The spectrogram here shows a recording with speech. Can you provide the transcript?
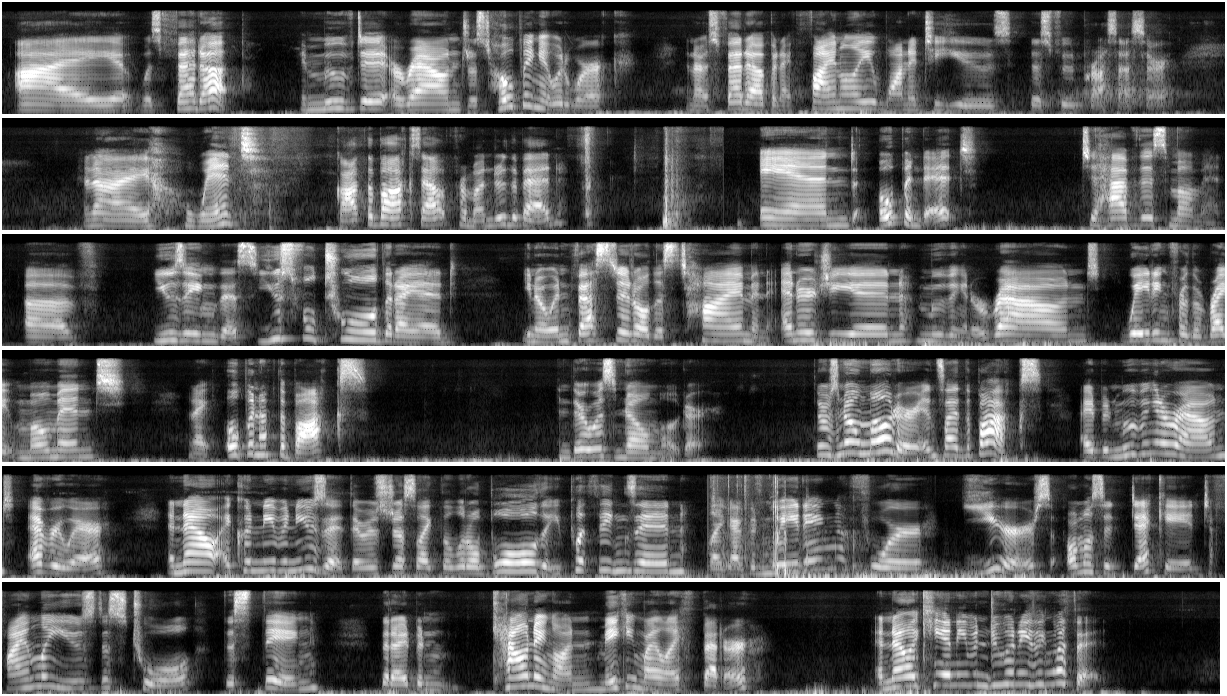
I was fed up. and moved it around just hoping it would work. And I was fed up and I finally wanted to use this food processor. And I went, got the box out from under the bed, and opened it to have this moment of using this useful tool that I had, you know, invested all this time and energy in, moving it around, waiting for the right moment. And I open up the box and there was no motor. There was no motor inside the box. I had been moving it around everywhere and now I couldn't even use it. There was just like the little bowl that you put things in. Like I've been waiting for years, almost a decade, to finally use this tool, this thing that I'd been counting on making my life better. And now I can't even do anything with it.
